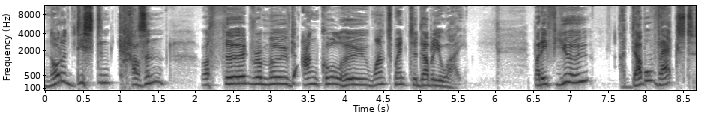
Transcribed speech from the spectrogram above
not a distant cousin or a third removed uncle who once went to WA, but if you are double vaxed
